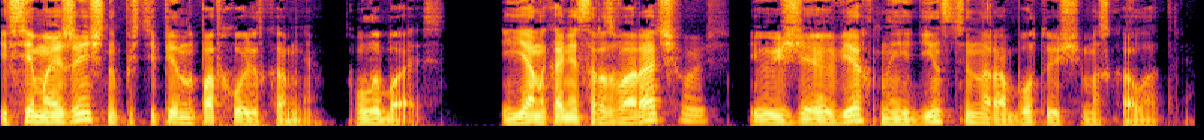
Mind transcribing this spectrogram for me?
И все мои женщины постепенно подходят ко мне, улыбаясь. И я, наконец, разворачиваюсь и уезжаю вверх на единственно работающем эскалаторе.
